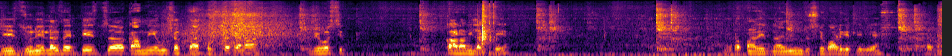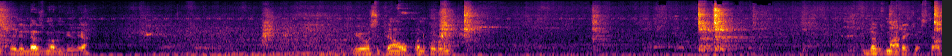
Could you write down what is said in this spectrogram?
जे जुने लग्ज आहेत तेच कामी येऊ शकतात. फक्त त्यांना व्यवस्थित काढावी लागते. आपण आधी नवीन दुसरी कॉड घेतलेली आहे. तर आपण पहिले लज मारून घेऊया. व्यवस्थित त्यांना ओपन करून लग्ज मारायचे असतात.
